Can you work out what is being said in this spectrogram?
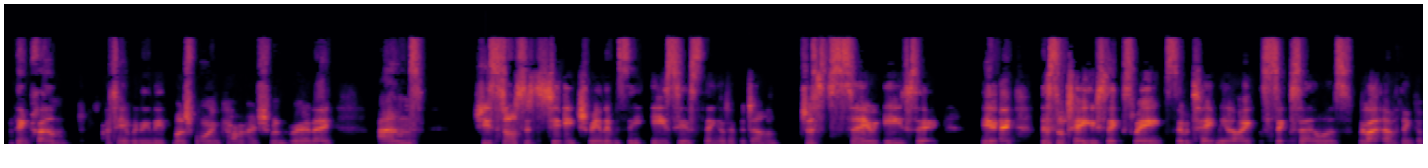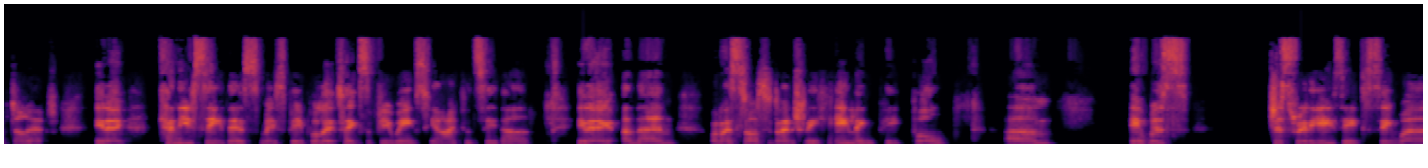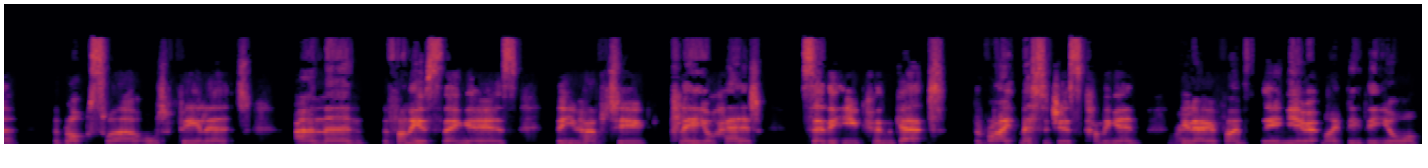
I think um, I don't really need much more encouragement, really. And she started to teach me, and it was the easiest thing I'd ever done. Just so easy you know, this will take you six weeks. It would take me like six hours. We're like, oh, I think I've done it. You know, can you see this? Most people, it takes a few weeks. Yeah, I can see that. You know, and then when I started actually healing people, um, it was just really easy to see where the blocks were or to feel it. And then the funniest thing is that you have to clear your head so that you can get the right messages coming in. Right. You know, if I'm seeing you, it might be that your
